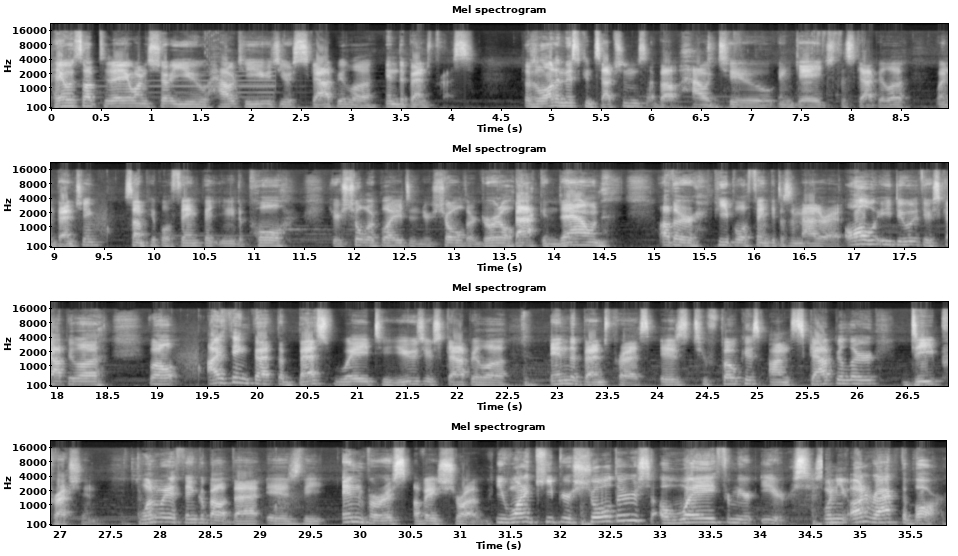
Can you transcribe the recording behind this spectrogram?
Hey, what's up? Today I want to show you how to use your scapula in the bench press. There's a lot of misconceptions about how to engage the scapula when benching. Some people think that you need to pull your shoulder blades and your shoulder girdle back and down. Other people think it doesn't matter at all what you do with your scapula. Well, I think that the best way to use your scapula in the bench press is to focus on scapular depression. One way to think about that is the inverse of a shrug. You want to keep your shoulders away from your ears. When you unrack the bar,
